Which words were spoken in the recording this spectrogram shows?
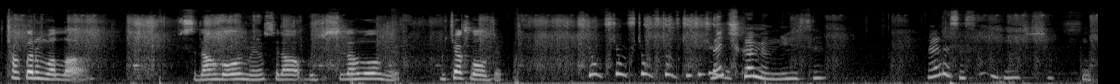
Bıçaklarım valla. Silahlı olmuyor. Silah, bu, silahlı olmuyor. Bıçakla olacak. Fıçım, fıçım, fıçım, fıçım, fıçım, fıçım. Ben çıkamıyorum niyeyse. Neredesin sen?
